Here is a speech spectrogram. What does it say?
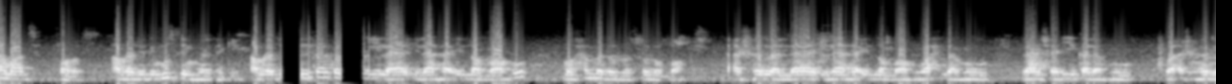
নামাজ ফরজ। আমরা যদি মুসলিম হয়ে থাকি, আমরা যদি স্বীকার করি ইলাহা ইল্লাল্লাহু মুহাম্মাদুর রাসূলুল্লাহ। আশহাদু আন লা ইলাহা ইল্লাল্লাহু ওয়াহদাহু লা শারীকা লাহু ওয়া আশহাদু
